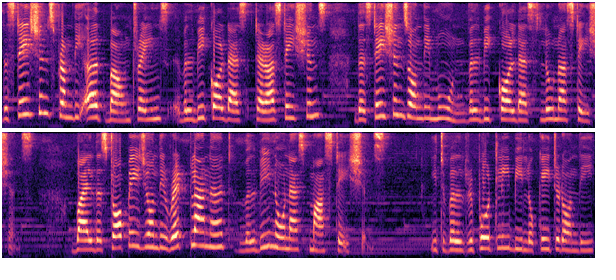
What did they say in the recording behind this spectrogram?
the stations from the earthbound trains will be called as Terra stations. The stations on the moon will be called as Luna stations, while the stoppage on the red planet will be known as Mars stations. It will reportedly be located on the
